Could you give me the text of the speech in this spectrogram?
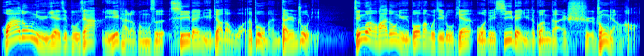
华东女业绩不佳，离开了公司。西北女调到我的部门担任助理。尽管华东女播放过纪录片，我对西北女的观感始终良好。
